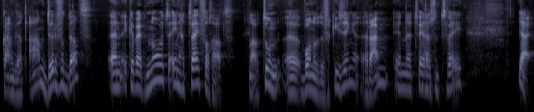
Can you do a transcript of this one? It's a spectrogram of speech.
kan ik dat aan? Durf ik dat? En ik heb eigenlijk nooit enige twijfel gehad. Nou, toen uh, wonnen we de verkiezingen, ruim in uh, 2002. Ja. ja.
